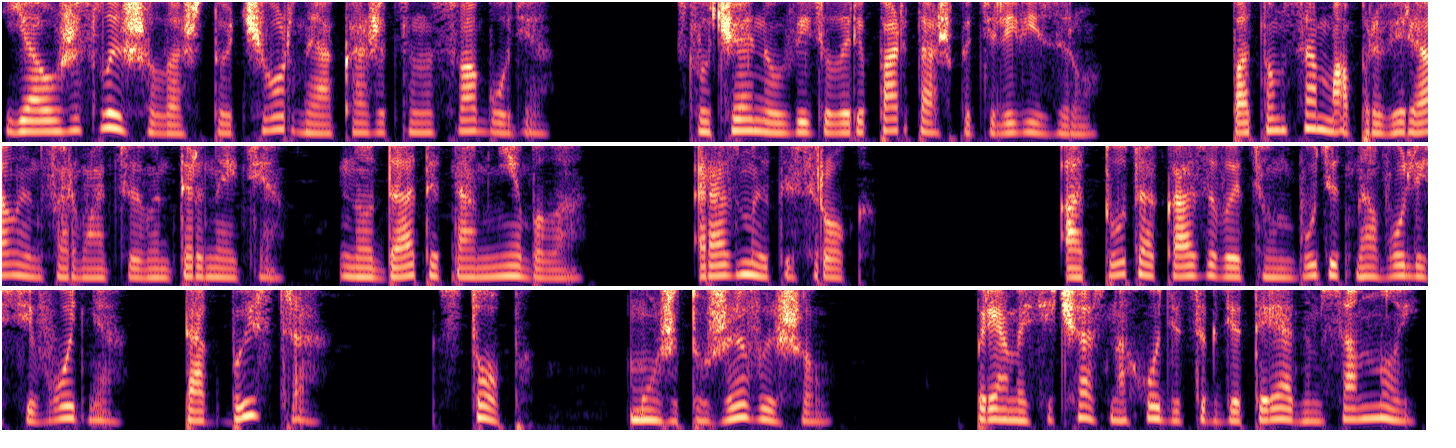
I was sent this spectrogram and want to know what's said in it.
Я уже слышала, что черный окажется на свободе. Случайно увидела репортаж по телевизору. Потом сама проверяла информацию в интернете. Но даты там не было. Размытый срок. А тут, оказывается, он будет на воле сегодня. Так быстро? Стоп. Может, уже вышел? Прямо сейчас находится где-то рядом со мной.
